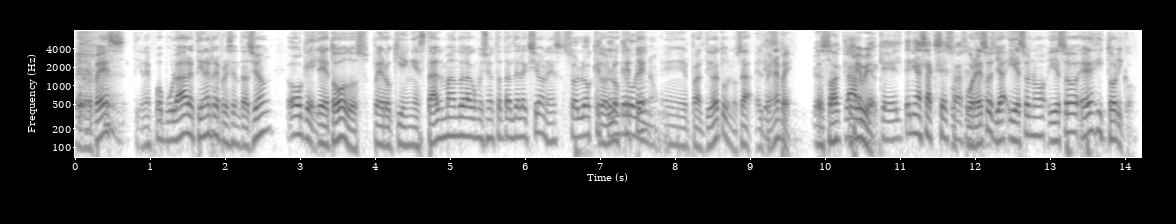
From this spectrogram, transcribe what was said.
PNPs, tienes populares, tienes representación Ok. de todos, pero quien está al mando de la Comisión Estatal de Elecciones Son los que son estén los de que estén gobierno. en el partido de turno, o sea, el PNP. Exacto. Claro, que, que él tenía ese acceso a esa Por eso ya, y eso no, y eso es histórico.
